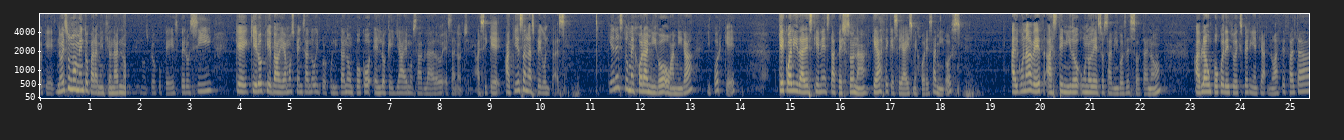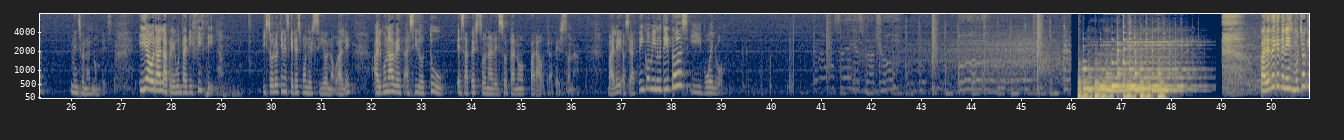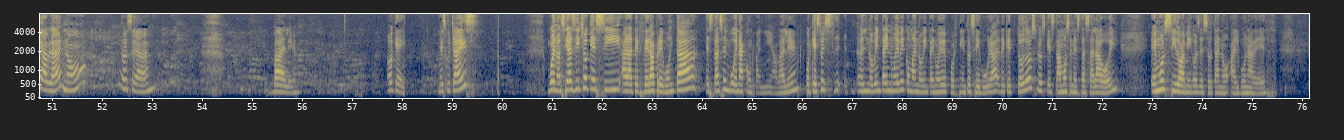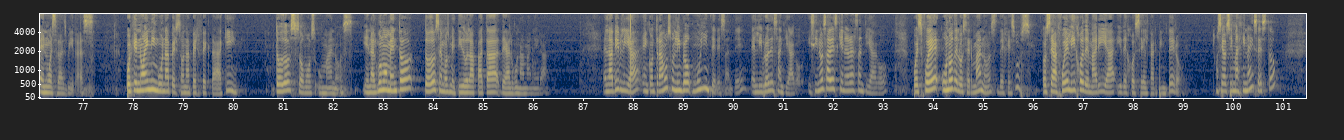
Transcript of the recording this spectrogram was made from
Okay. No es un momento para mencionar nombres, no os preocupéis, pero sí que quiero que vayamos pensando y profundizando un poco en lo que ya hemos hablado esta noche. Así que aquí están las preguntas. ¿Quién es tu mejor amigo o amiga y por qué? ¿Qué cualidades tiene esta persona que hace que seáis mejores amigos? ¿Alguna vez has tenido uno de esos amigos de sótano? Habla un poco de tu experiencia, no hace falta mencionar nombres. Y ahora la pregunta difícil, y solo tienes que responder sí o no, ¿vale? ¿Alguna vez has sido tú esa persona de sótano para otra persona. ¿Vale? O sea, cinco minutitos y vuelvo. Parece que tenéis mucho que hablar, ¿no? O sea. Vale. Ok. ¿Me escucháis? Bueno, si has dicho que sí a la tercera pregunta, estás en buena compañía, ¿vale? Porque estoy el 99,99% segura de que todos los que estamos en esta sala hoy hemos sido amigos de sótano alguna vez en nuestras vidas. Porque no hay ninguna persona perfecta aquí. Todos somos humanos y en algún momento todos hemos metido la pata de alguna manera. En la Biblia encontramos un libro muy interesante, el libro de Santiago. Y si no sabes quién era Santiago, pues fue uno de los hermanos de Jesús. O sea, fue el hijo de María y de José el carpintero. O sea, ¿os imagináis esto?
